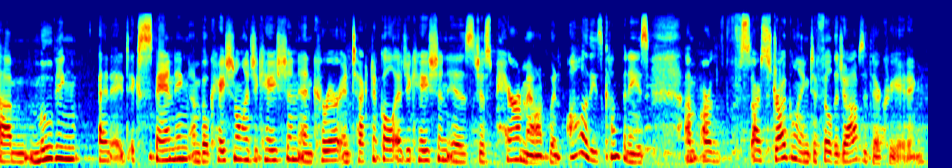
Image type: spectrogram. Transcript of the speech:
Um, moving and expanding on vocational education and career and technical education is just paramount when all of these companies um, are, are struggling to fill the jobs that they're creating.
